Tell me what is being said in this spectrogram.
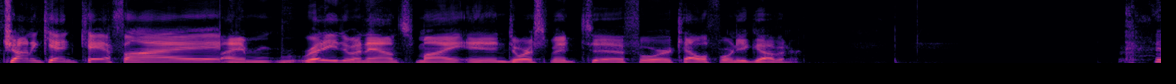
John and Ken, KFI. I am ready to announce my endorsement uh, for California governor.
